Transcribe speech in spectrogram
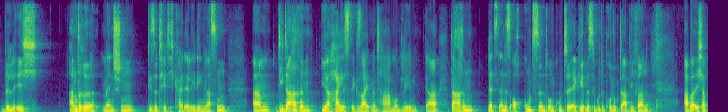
will ich andere Menschen diese Tätigkeit erledigen lassen, ähm, die darin ihr highest excitement haben und leben, ja, darin letzten Endes auch gut sind und gute Ergebnisse, gute Produkte abliefern. Aber ich habe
